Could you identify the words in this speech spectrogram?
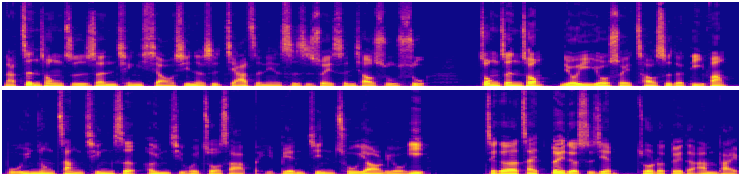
那正冲值日生，请小心的是甲子年四十岁，生肖属鼠。重正冲，留意有水潮湿的地方，不运用藏青色，厄运机会坐煞北边进出要留意。这个在对的时间做了对的安排，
